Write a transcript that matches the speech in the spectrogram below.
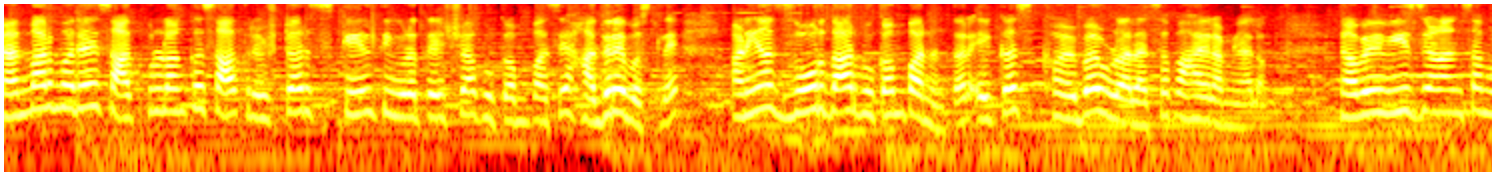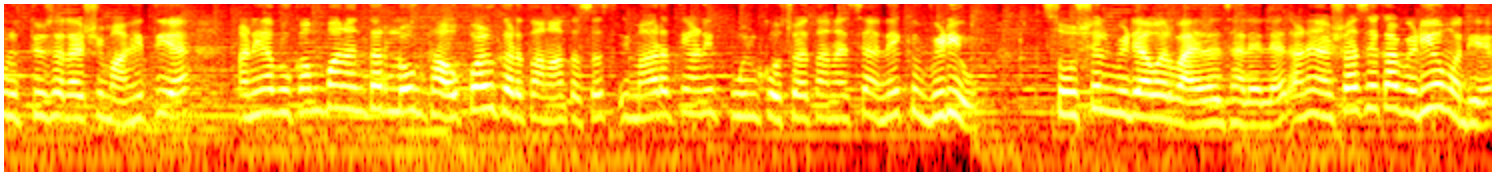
म्यानमारमध्ये सात पूर्णांक सात रिश्टर स्केल तीव्रतेच्या भूकंपाचे हादरे बसले आणि या जोरदार भूकंपानंतर एकच खळबळ उडाल्याचं पाहायला मिळालं. यावेळी वीस जणांचा मृत्यू झाल्याची माहिती आहे आणि या भूकंपानंतर लोक धावपळ करताना तसंच इमारती आणि पूल कोसळतानाचे अनेक व्हिडिओ सोशल मीडियावर व्हायरल झालेले आहेत आणि अशाच एका व्हिडिओमध्ये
